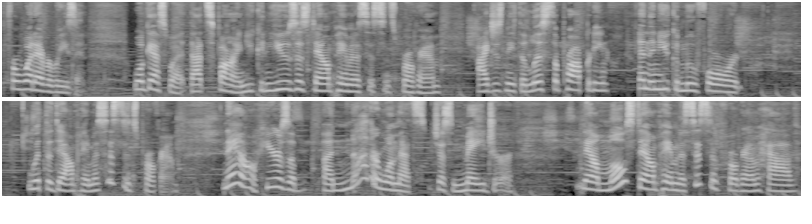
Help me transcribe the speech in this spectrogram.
for whatever reason. Well, guess what? That's fine. You can use this down payment assistance program. I just need to list the property and then you can move forward with the down payment assistance program. Now, here's a, another one that's just major. Now, most down payment assistance programs have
